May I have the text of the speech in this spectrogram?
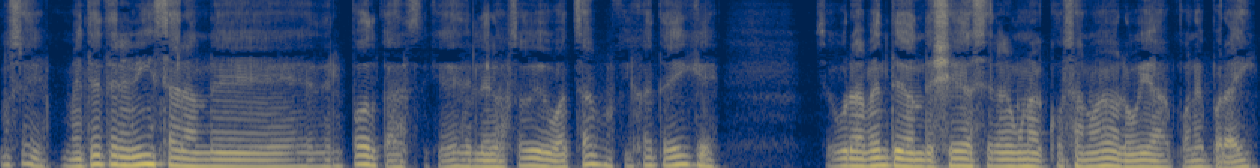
no sé, metete en el Instagram de, del podcast, que es el de los audios de WhatsApp, fíjate ahí que seguramente donde llegue a hacer alguna cosa nueva lo voy a poner por ahí.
